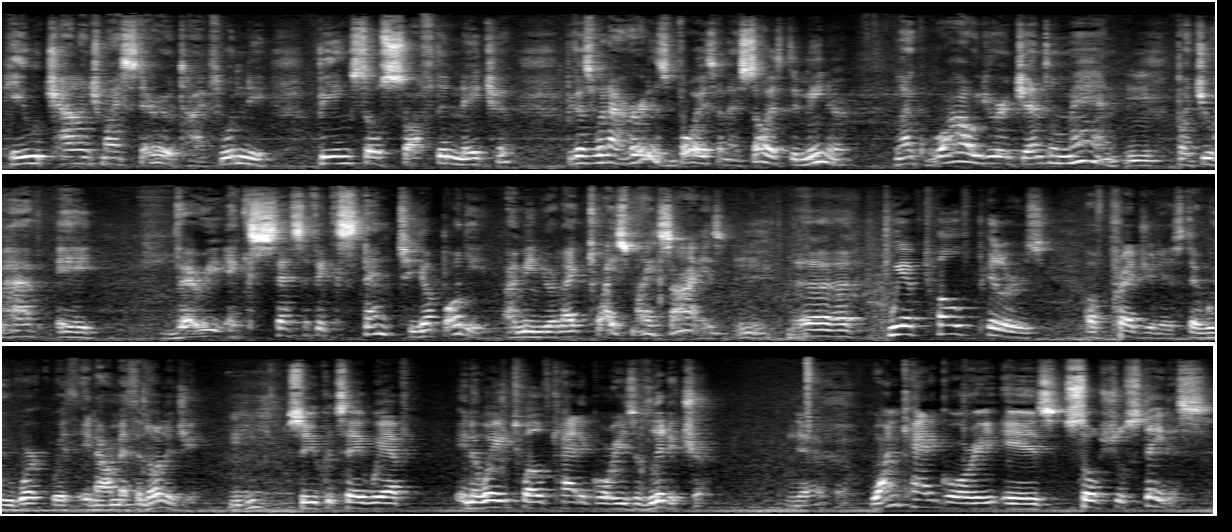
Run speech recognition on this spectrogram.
he would challenge my stereotypes, wouldn't he? Being so soft in nature, because when I heard his voice and I saw his demeanor, like, wow, you're a gentle man, mm. but you have a very excessive extent to your body. I mean, you're like twice my size. Uh, we have 12 pillars of prejudice that we work with in our methodology. So you could say we have, in a way, 12 categories of literature. Yeah. Okay. One category is social status.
